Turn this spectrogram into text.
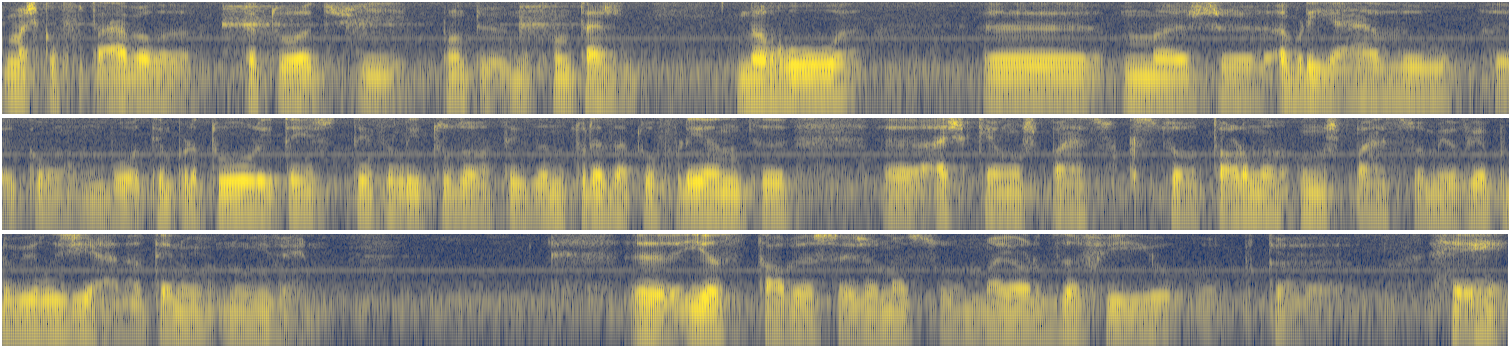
mais confortável a, a todos e pronto, no fundo estás na rua, mas abrigado, com boa temperatura e tens, tens ali tudo, tens a natureza à tua frente, acho que é um espaço que se torna um espaço, a meu ver, privilegiado, até no, no inverno. Esse talvez seja o nosso maior desafio, porque é,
